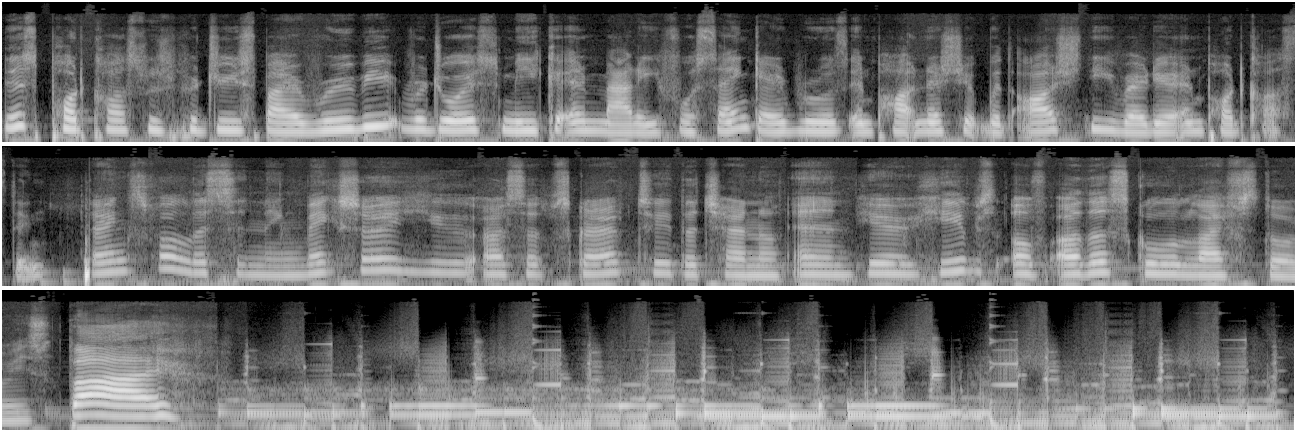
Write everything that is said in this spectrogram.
This podcast was produced by Ruby, Rejoice, Mika, and Maddie for St. Gabriel's in partnership with ArchD Radio and Podcasting. Thanks for listening. Make sure you are subscribed to the channel and hear heaps of other school life stories. Bye! Thank you.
